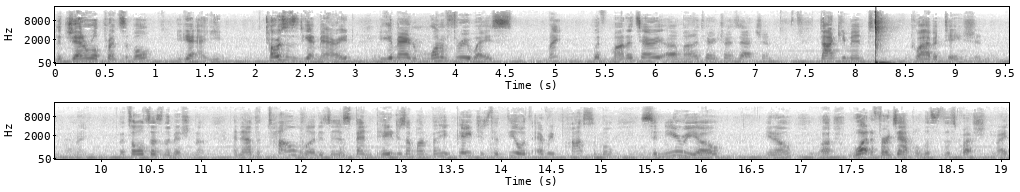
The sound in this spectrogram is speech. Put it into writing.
the general principle. You get you, Torah says to get married. You get married in one of three ways, right? With monetary uh, monetary transaction, document, cohabitation, right? That's all it says in the Mishnah. And now the Talmud is going to spend pages upon pages to deal with every possible scenario. You know, uh, what, for example, listen to this question, right?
